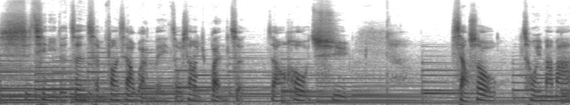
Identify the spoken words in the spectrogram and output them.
拾起你的真诚，放下完美，走向完整，然后去享受成为妈妈，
